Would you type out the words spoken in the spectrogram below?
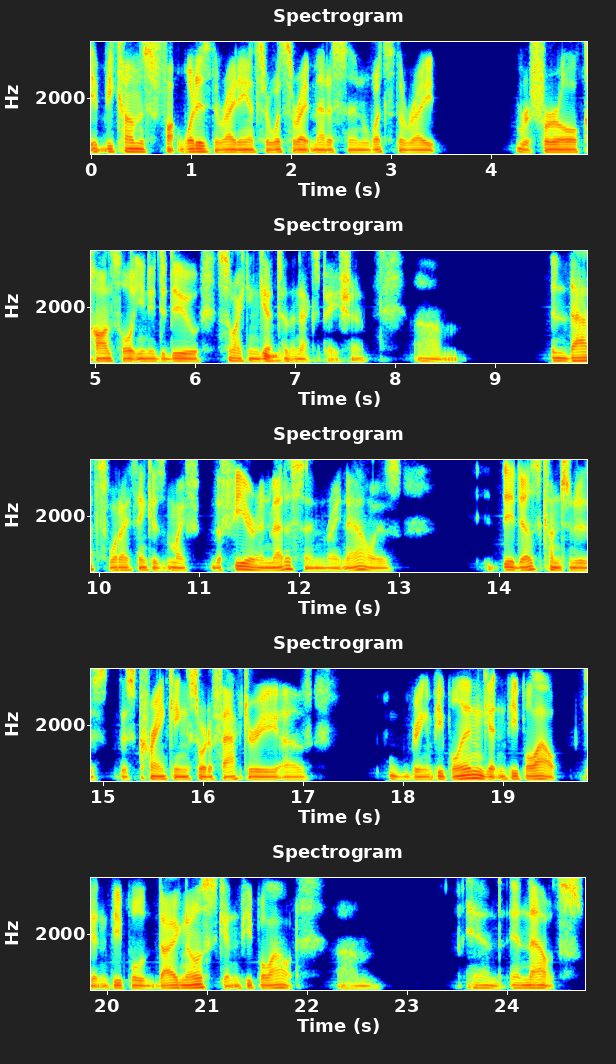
it becomes what is the right answer? What's the right medicine? What's the right referral consult you need to do so I can get to the next patient? Um, and that's what I think is my the fear in medicine right now is it does come to this this cranking sort of factory of bringing people in, getting people out, getting people diagnosed, getting people out, um, and and that's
